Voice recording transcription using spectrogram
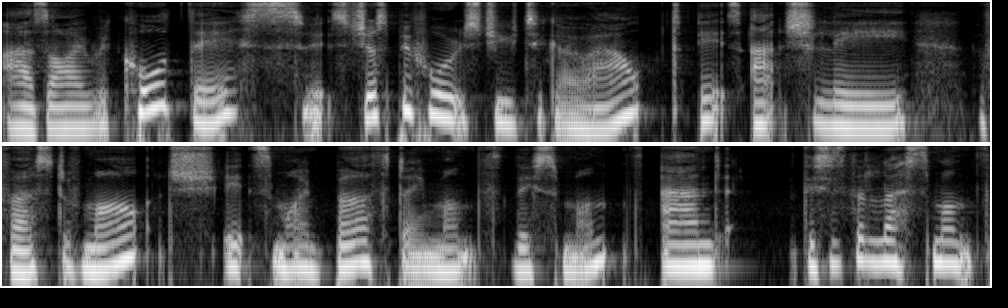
As I record this, it's just before it's due to go out. It's actually the 1st of March. It's my birthday month this month. And this is the last month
